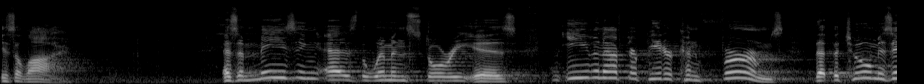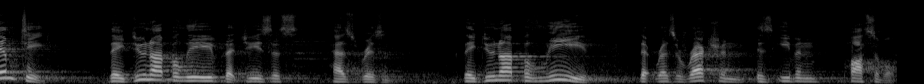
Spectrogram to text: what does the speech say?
is alive. As amazing as the women's story is, even after Peter confirms that the tomb is empty, they do not believe that Jesus has risen. They do not believe that resurrection is even possible.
